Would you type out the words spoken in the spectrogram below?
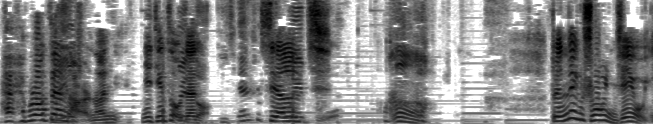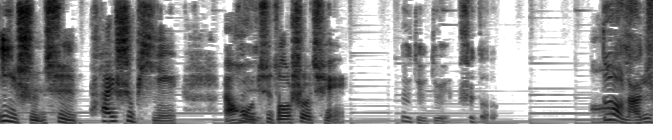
还还不知道在哪儿呢。你你已经走在以前是先微博，嗯，对，那个时候已经有意识去拍视频，然后去做社群。对对对，是的，都要拉群。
